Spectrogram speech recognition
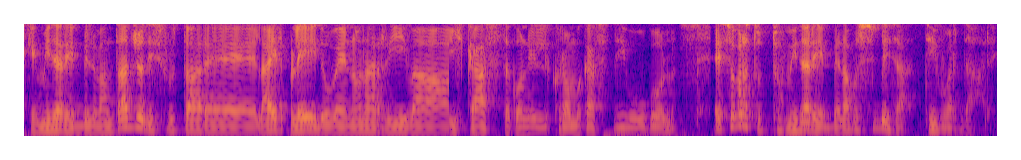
che mi darebbe il vantaggio di sfruttare l'AirPlay dove non arriva il cast con il Chromecast di Google e soprattutto mi darebbe la possibilità di guardare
